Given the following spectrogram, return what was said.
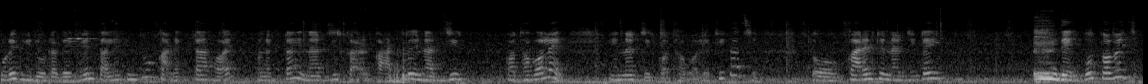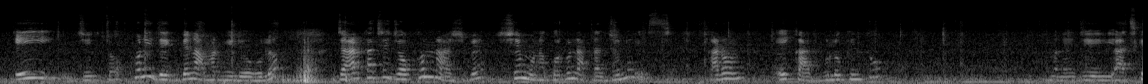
করে ভিডিওটা দেখবেন, তাহলে কিন্তু কানেক্টটা হয়, অনেকটা এনার্জির কার্ড তো এনার্জির কথা বলে এনার্জির কথা বলে, ঠিক আছে? তো কারেন্ট এনার্জিটাই দেখব। তবে এই যে যখনই দেখবেন আমার ভিডিওগুলো, যার কাছে যখন আসবে, সে মনে করবেন আপনার জন্য এসছে। কারণ এই কাজগুলো কিন্তু মানে যে আজকে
